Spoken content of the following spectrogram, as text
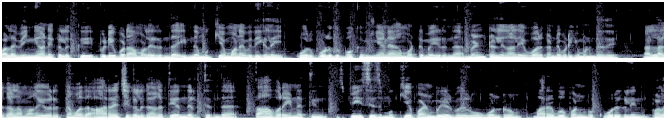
பல விஞ்ஞானிகளுக்கு பிடிபடாமல் இருந்த இந்த முக்கியமான விதிகளை ஒரு பொழுதுபோக்கு விஞ்ஞானியாக மட்டுமே இருந்த மென்டலினால் எவ்வாறு கண்டுபிடிக்க முடிந்தது? நல்ல காலமாக இவர் தமது ஆராய்ச்சிகளுக்காக தேர்ந்தெடுத்திருந்த தாவர இனத்தின் ஸ்பீசிஸ் முக்கிய பண்பு இயல்புகள் ஒவ்வொன்றும் மரபு பண்பு கூறுகளின் பல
